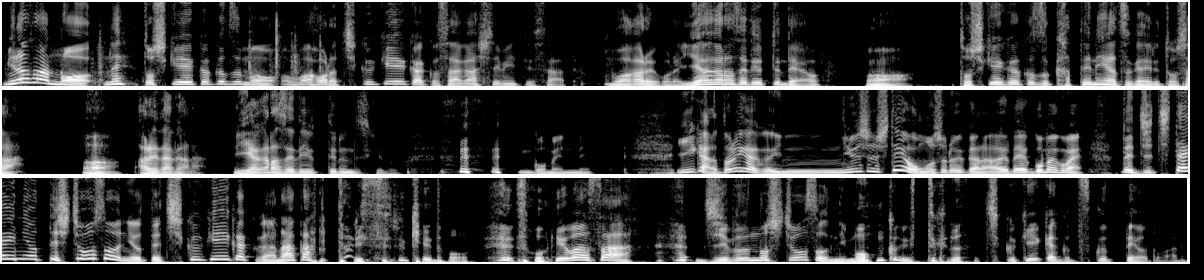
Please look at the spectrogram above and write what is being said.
皆さんのね都市計画図もまあほら地区計画探してみてさわかるよこれ。嫌がらせで言ってんだよ。うん、都市計画図勝手にやつがいるとさ、うん、あれだから。嫌がらせで言ってるんですけど。ごめんね。いいからとにかく入手してよ面白いから。でごめんごめん。で自治体によって市町村によって地区計画がなかったりするけど それはさ自分の市町村に文句言ってください。地区計画作ってよとかね。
